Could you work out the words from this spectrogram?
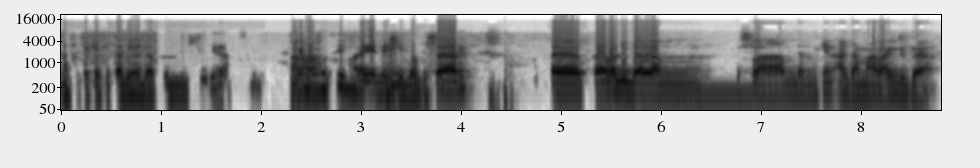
Nah ketika kita dihadapi musibah ya. memang musibah ini. Musibah besar eh, kalau di dalam Islam dan mungkin agama lain juga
